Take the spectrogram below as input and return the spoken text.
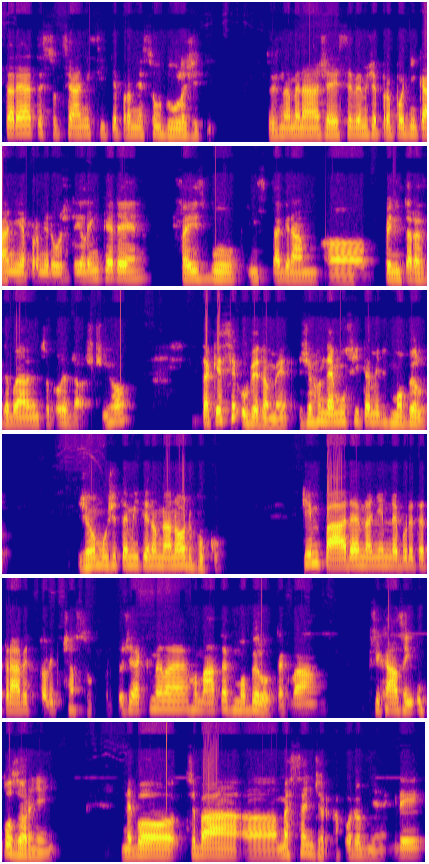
které ty sociální sítě pro mě jsou důležité. To znamená, že jestli vím, že pro podnikání je pro mě důležitý LinkedIn, Facebook, Instagram, uh, Pinterest nebo já nevím cokoliv dalšího, tak je si uvědomit, že ho nemusíte mít v mobilu. Že ho můžete mít jenom na notebooku. Tím pádem na něm nebudete trávit tolik času, protože jakmile ho máte v mobilu, tak vám přicházejí upozornění. Nebo třeba uh, Messenger a podobně, kdy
